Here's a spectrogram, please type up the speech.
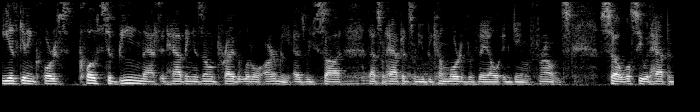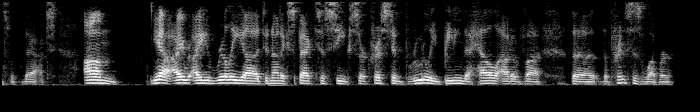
he is getting close close to being that and having his own private little army. As we saw, that's what happens when you become Lord of the Vale in Game of Thrones. So we'll see what happens with that. Um, yeah, I, I really uh, did not expect to see Sir Criston brutally beating the hell out of uh, the the prince's lover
